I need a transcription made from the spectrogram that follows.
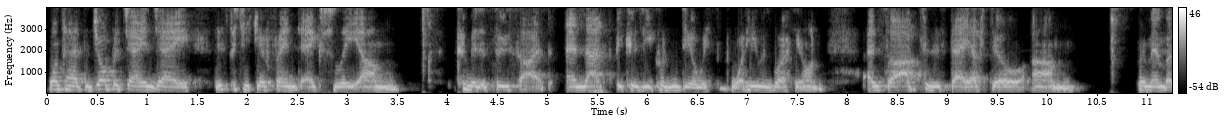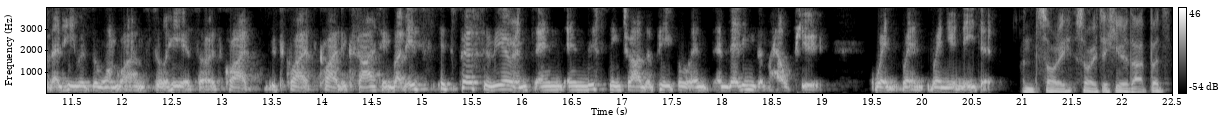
once I had the job at J and J, this particular friend actually um, committed suicide, and that because he couldn't deal with what he was working on. And so up to this day, I still um, remember that he was the one why I'm still here. So it's quite it's quite quite exciting. But it's it's perseverance and and listening to other people and, and letting them help you when when when you need it. And sorry sorry to hear that, but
